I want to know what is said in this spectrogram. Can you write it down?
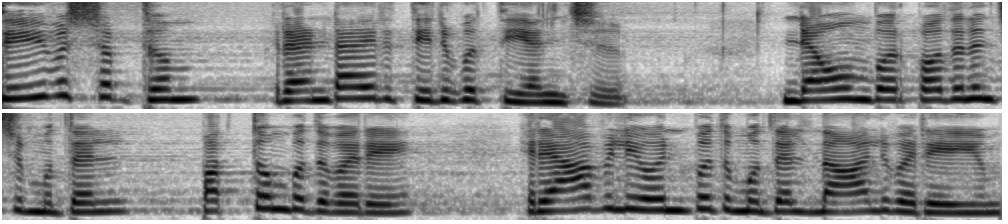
ദൈവശബ്ദം രണ്ടായിരത്തി ഇരുപത്തിയഞ്ച് നവംബർ പതിനഞ്ച് മുതൽ പത്തൊമ്പത് വരെ രാവിലെ ഒൻപത് മുതൽ നാല് വരെയും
